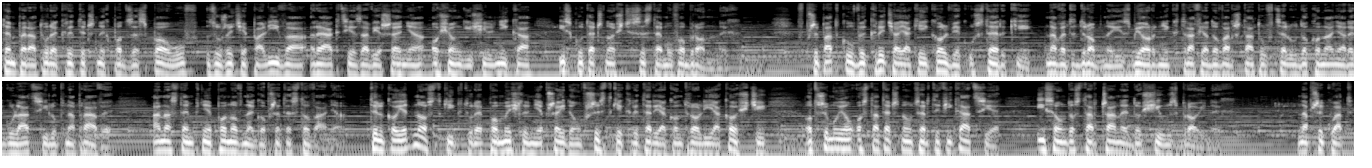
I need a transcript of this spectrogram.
temperaturę krytycznych podzespołów, zużycie paliwa, reakcję zawieszenia, osiągi silnika i skuteczność systemów obronnych. W przypadku wykrycia jakiejkolwiek usterki, nawet drobnej, zbiornik trafia do warsztatu w celu dokonania regulacji lub naprawy, a następnie ponownego przetestowania. Tylko jednostki, które pomyślnie przejdą wszystkie kryteria kontroli jakości, otrzymują ostateczną certyfikację i są dostarczane do sił zbrojnych. Na przykład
